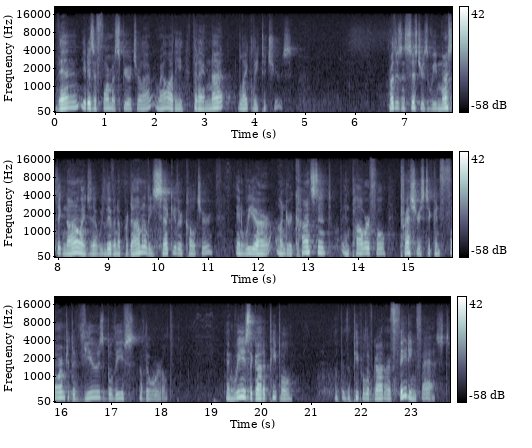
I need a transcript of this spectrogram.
then it is a form of spirituality that I am not likely to choose. Brothers and sisters, we must acknowledge that we live in a predominantly secular culture and we are under constant and powerful pressures to conform to the views, beliefs of the world. And we, as the God of people, the people of God, are fading fast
